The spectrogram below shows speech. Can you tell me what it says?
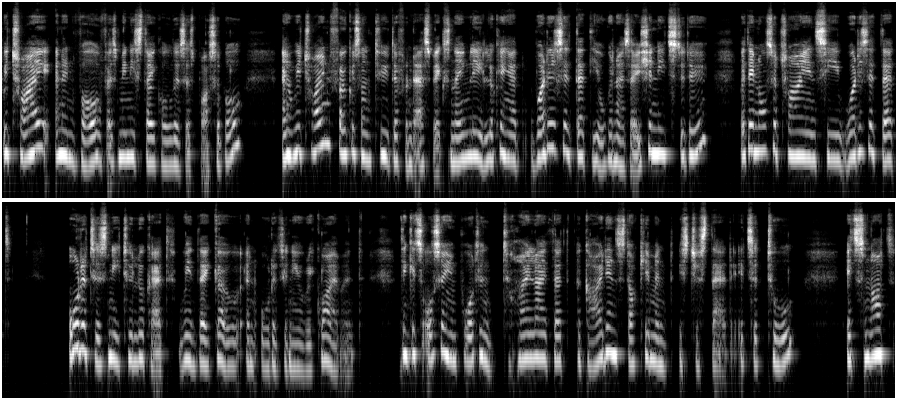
we try and involve as many stakeholders as possible. And we try and focus on two different aspects, namely looking at what is it that the organization needs to do, but then also try and see what is it that auditors need to look at when they go and audit a new requirement. I think it's also important to highlight that a guidance document is just that. It's a tool. It's not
